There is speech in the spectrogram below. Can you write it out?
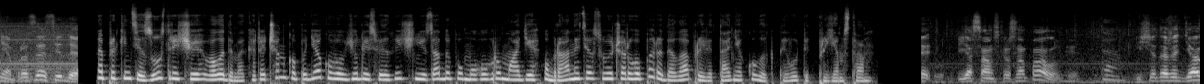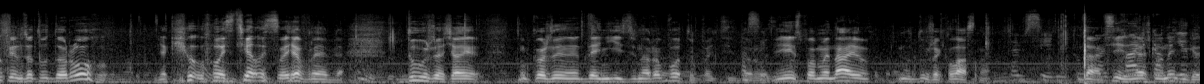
Ні, процес іде. Наприкінці зустрічі Володимир Кириченко подякував Юлії Світличній за допомогу громаді. Обраниця, в свою чергу, передала привітання колективу підприємства. Я сам з Краснопавловки. Так. І ще навіть дякуємо за ту дорогу, ви зробили своє время. Дуже. Я ну, кожен день їздю на роботу по цій дорозі. І споминаю, ну дуже класно. Там всі Да, всі, я ж не тільки,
